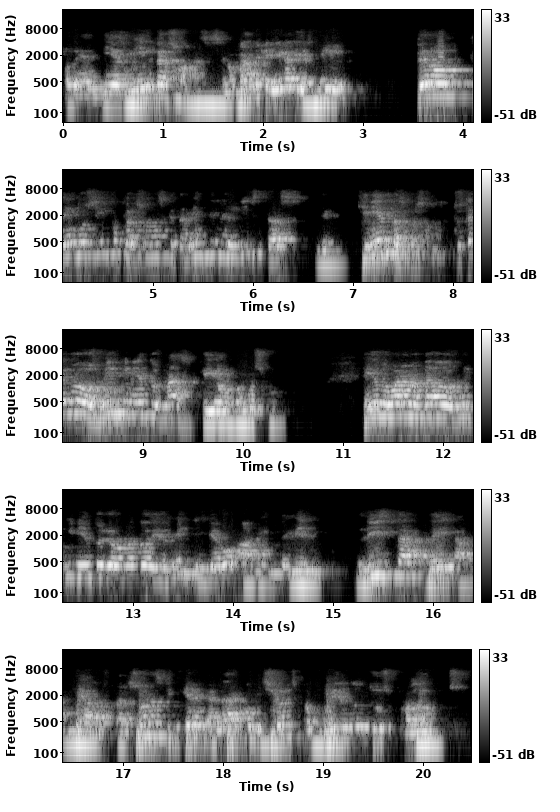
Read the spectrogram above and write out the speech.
o de 10.000 personas y se lo mando y le llega a 10.000, pero tengo cinco personas que también tienen listas de 500 personas. Entonces tengo 2.500 más que yo no conozco. Ellos lo van a mandar a 2.500, yo lo mando a 10.000 y llego a 20.000. Lista de afiliados, personas que quieren ganar comisiones promoviendo tus productos.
